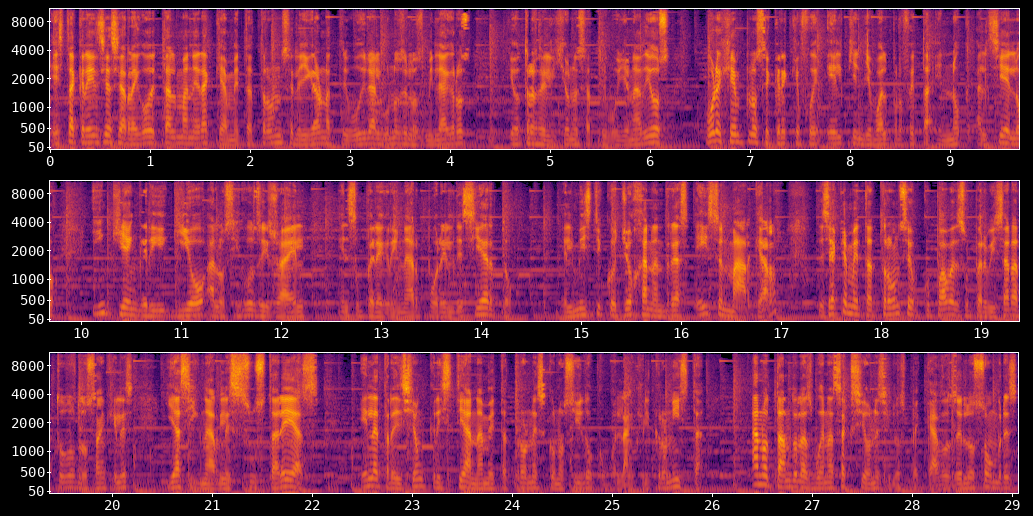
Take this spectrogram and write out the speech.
Esta creencia se arraigó de tal manera que a Metatron se le llegaron a atribuir algunos de los milagros que otras religiones atribuyen a Dios. Por ejemplo, se cree que fue él quien llevó al profeta Enoch al cielo y quien guió a los hijos de Israel en su peregrinar por el desierto. El místico Johann Andreas Eisenmarker decía que Metatron se ocupaba de supervisar a todos los ángeles y asignarles sus tareas. En la tradición cristiana, Metatrón es conocido como el ángel cronista, anotando las buenas acciones y los pecados de los hombres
